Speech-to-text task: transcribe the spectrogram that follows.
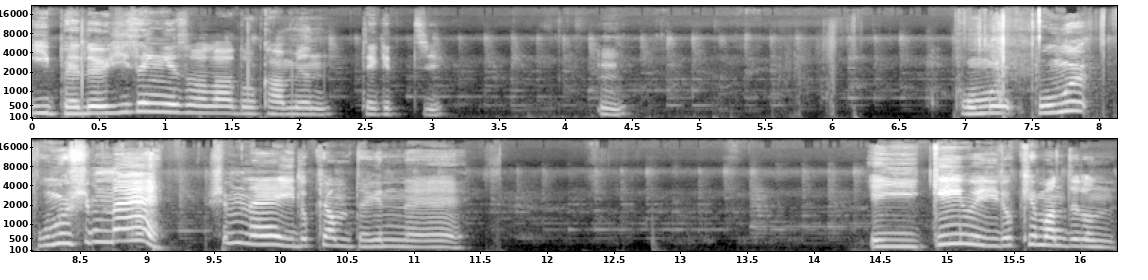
이 배를 희생해서라도 가면 되겠지. 응. 보물, 보물, 보물 쉽네! 쉽네. 이렇게 하면 되겠네. 이 게임을 이렇게 만들었,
